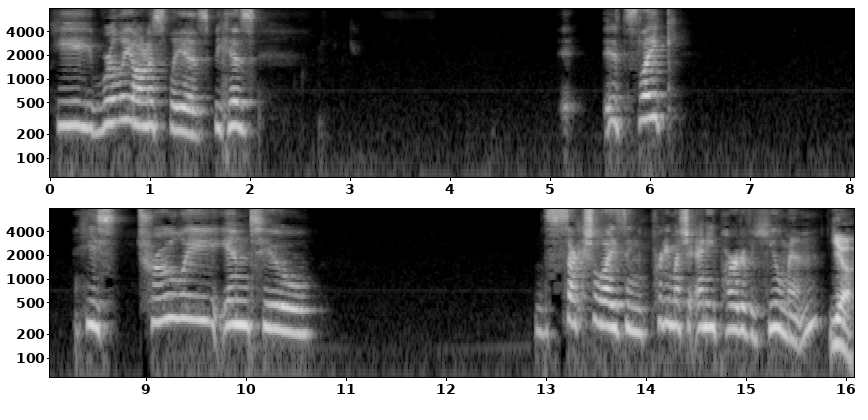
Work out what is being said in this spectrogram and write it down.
he really honestly is because it's like he's truly into sexualizing pretty much any part of a human, Yeah,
